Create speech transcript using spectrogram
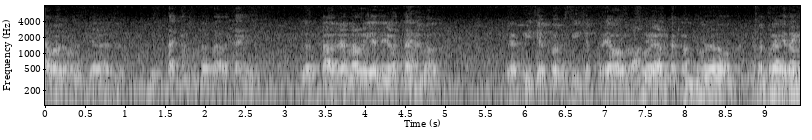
ಯಾವಾಗಲೂ ಇರ್ತಕ್ಕಂಥದ್ದು ಅದಕ್ಕಾಗಿ ಇವತ್ತು ಅವರೆಲ್ಲರೂ ಏನು ಹೇಳ್ತಾರೆ ನಾವು ಈಗ ಬಿ ಜೆ ಪಿ ಅವರು. ಬಿ ಜೆ ಪಿ ಯಾವಾಗಲೂ ಹೇಳ್ತಕ್ಕಂಥ ಹೇಳ್ತಕ್ಕಂಥದ್ದು ಅದ್ರ ಬಗ್ಗೆದಾಗ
